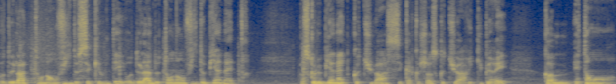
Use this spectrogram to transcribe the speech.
au-delà de ton envie de sécurité, au-delà de ton envie de bien-être. Parce que le bien-être que tu as, c'est quelque chose que tu as récupéré comme étant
